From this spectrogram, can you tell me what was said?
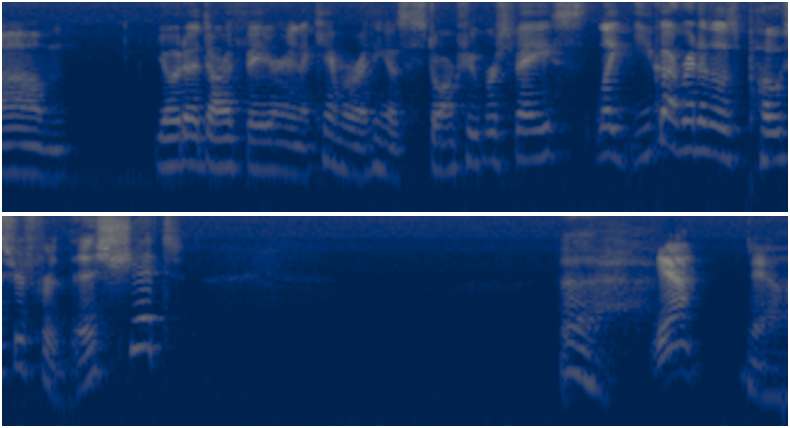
um, Yoda, Darth Vader, and I can't remember. I think it was Stormtrooper's face. Like you got rid of those posters for this shit. Yeah, yeah.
